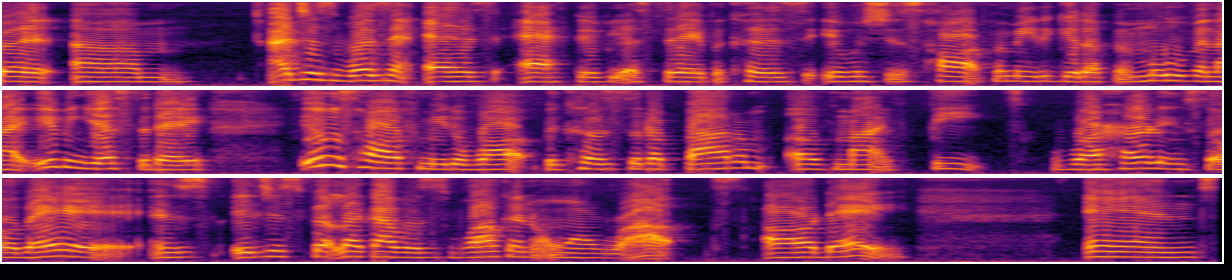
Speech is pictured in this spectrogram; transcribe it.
But um I just wasn't as active yesterday because it was just hard for me to get up and move. And like even yesterday, it was hard for me to walk because the bottom of my feet were hurting so bad. And it just felt like I was walking on rocks all day. And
